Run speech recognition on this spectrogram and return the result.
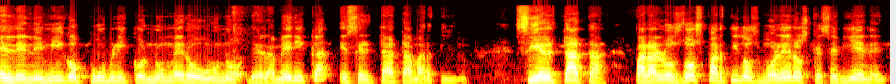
el enemigo público número uno del América es el Tata Martino. Si el Tata, para los dos partidos moleros que se vienen,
